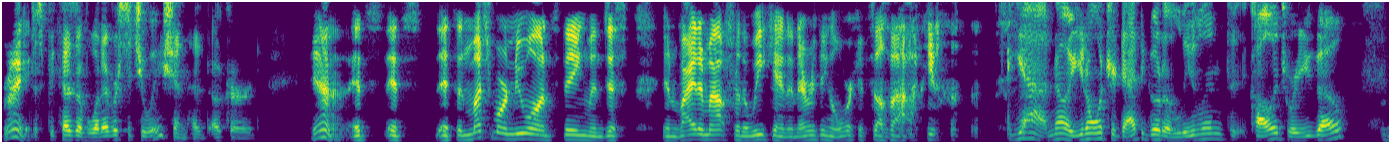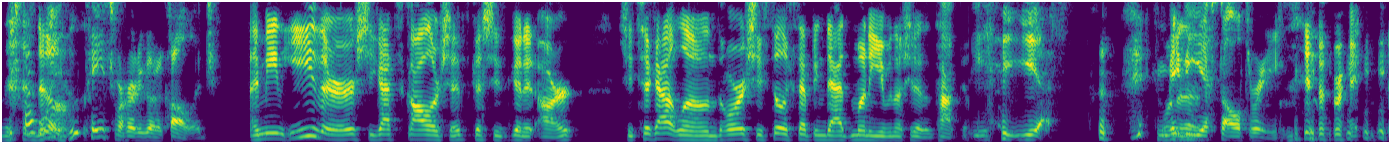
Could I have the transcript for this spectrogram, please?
Right. just because of whatever situation had occurred. Yeah. It's it's it's a much more nuanced thing than just invite him out for the weekend and everything will work itself out, you Yeah, no, you don't want your dad to go to Leland College where you go? Which, by know. the way, who pays for her to go to college? I mean, either she got scholarships because she's good at art, she took out loans, or she's still accepting dad's money even though she doesn't talk to him. yes. Maybe those. yes to all three. right.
